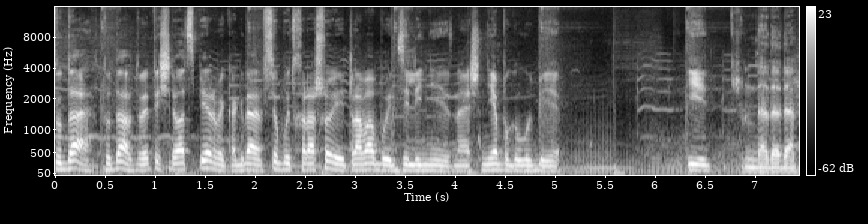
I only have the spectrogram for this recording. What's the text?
туда, туда, в 2021, когда все будет хорошо и трава будет зеленее, знаешь, небо голубее. И Да-да-да.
